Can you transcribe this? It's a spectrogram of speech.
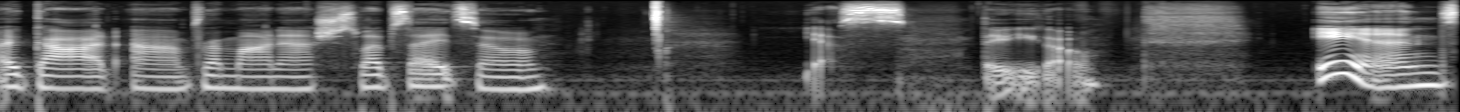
I got um, from Monash's website. So, yes, there you go. And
